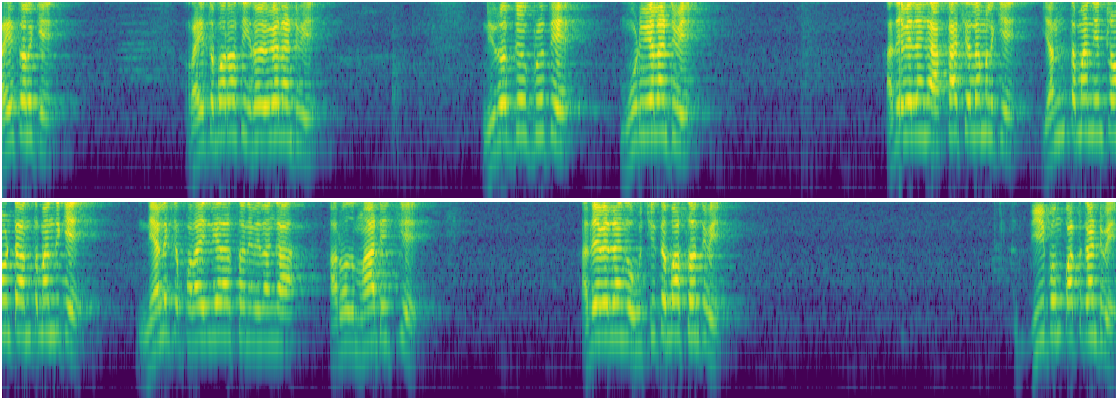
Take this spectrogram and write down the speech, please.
రైతులకి రైతు భరోసా ఇరవై వేలాంటివి నిరుద్యోగ భృతి మూడు వేలాంటివి అదేవిధంగా అక్కా చెల్లెమ్మలకి ఎంతమంది ఇంట్లో ఉంటే అంతమందికి నెలకి పదహైదు వేలు వేస్తానే విధంగా ఆ రోజు మాట ఇచ్చి అదేవిధంగా ఉచిత బస్సు అంటివి. దీపం పథకం అంటివి.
